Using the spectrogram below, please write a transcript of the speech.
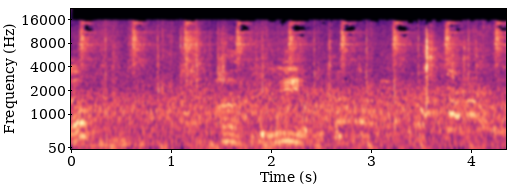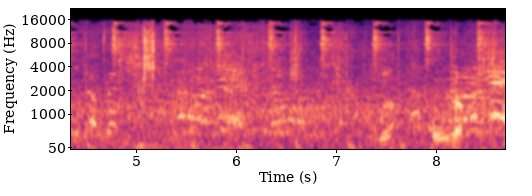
걸려? 아, 그러니. 누구야? 공자.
